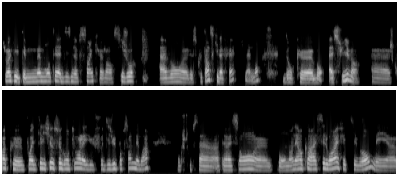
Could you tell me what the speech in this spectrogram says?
Je vois qu'il était même monté à 19,5, genre 6 jours avant le scrutin, ce qu'il a fait finalement. Donc, bon, à suivre. je crois que pour être qualifié au second tour, là, il lui faut 18% de mémoire. Donc, je trouve ça intéressant. Euh, bon, on en est encore assez loin, effectivement, mais euh,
